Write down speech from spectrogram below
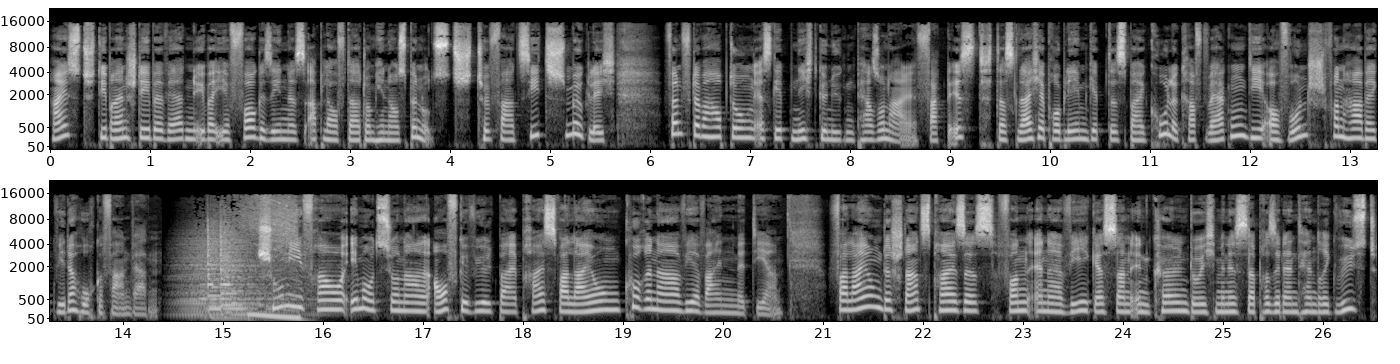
heißt, die Brennstäbe werden über ihr vorgesehenes Ablaufdatum hinaus benutzt. TÜV-Fazit möglich. Fünfte Behauptung, es gibt nicht genügend Personal. Fakt ist, das gleiche Problem gibt es bei Kohlekraftwerken, die auf Wunsch von Habeck wieder hochgefahren werden. Schumi-Frau emotional aufgewühlt bei Preisverleihung. Corinna, wir weinen mit dir. Verleihung des Staatspreises von NRW gestern in Köln durch Ministerpräsident Hendrik Wüst.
